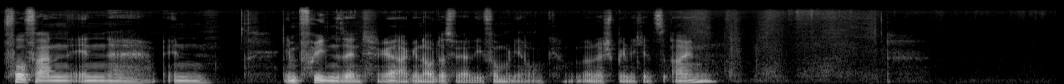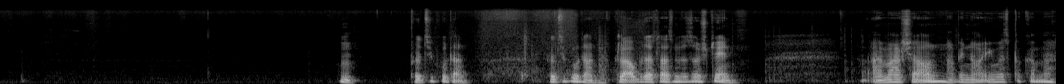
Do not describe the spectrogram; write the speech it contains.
Vorfahren in, äh, in, im Frieden sind. Ja, genau das wäre die Formulierung. So, das spiele ich jetzt ein. Hm, fühlt sich gut an. Fühlt sich gut an. Ich glaube, das lassen wir so stehen. Einmal schauen, habe ich noch irgendwas bekommen?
